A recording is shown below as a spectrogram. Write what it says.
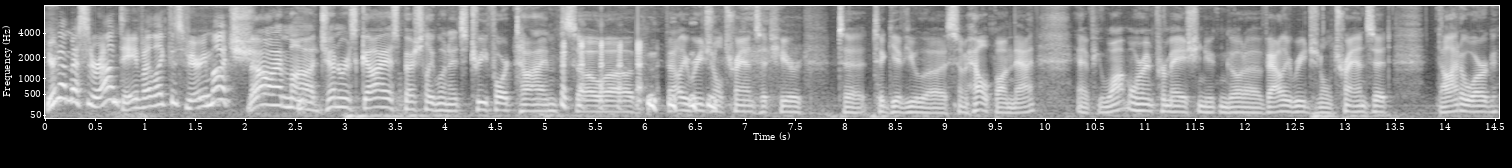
You're not messing around, Dave. I like this very much. No, I'm a generous guy, especially when it's Treefort time. So, uh, Valley Regional Transit here to, to give you uh, some help on that. And if you want more information, you can go to valleyregionaltransit.org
